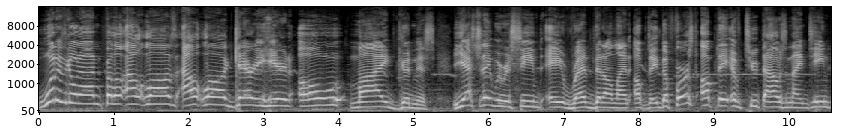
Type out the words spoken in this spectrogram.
What is going on, fellow outlaws? Outlaw Garry here, and oh my goodness. Yesterday, we received a Red Dead Online update, the first update of 2019.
